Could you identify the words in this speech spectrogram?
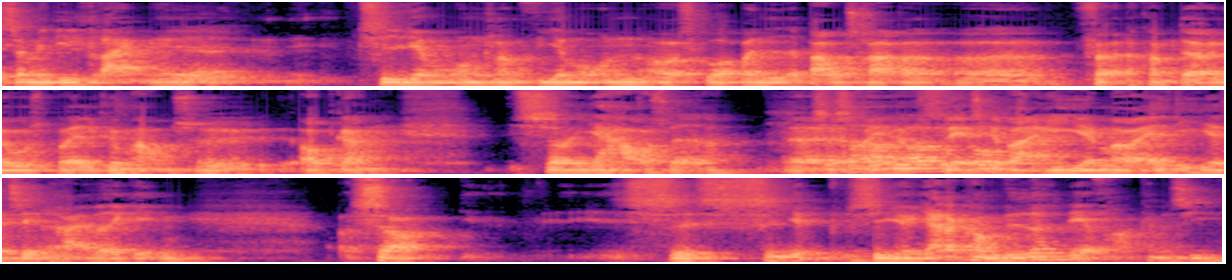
Som en lille dreng øh, tidligere om morgenen kl. 4 om morgenen og skulle op og ned ad bagtrapper, og før der kom dørlås på alle Københavns øh, opgange. Så jeg har også været der. Øh, Så så har vi også flaskedreng i hjemme og alle de her ting har jeg været igennem. Så, så, så, jeg, så jeg, jeg er der kommet videre derfra, kan man sige.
